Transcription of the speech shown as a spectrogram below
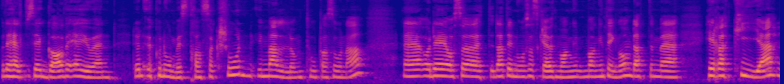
Og det er helt å si, gave er jo en, det er en økonomisk transaksjon mellom to personer. Eh, og det er også et, Dette er noe som er skrevet mange, mange ting om. Dette med hierarkiet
